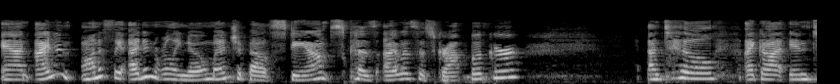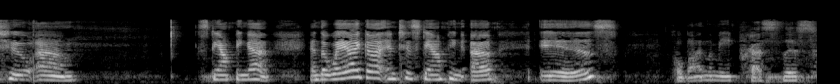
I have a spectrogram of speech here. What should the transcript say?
And I didn't, honestly, I didn't really know much about stamps because I was a scrapbooker until I got into um, Stampin' Up. And the way I got into Stampin' Up is, hold on, let me press this.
